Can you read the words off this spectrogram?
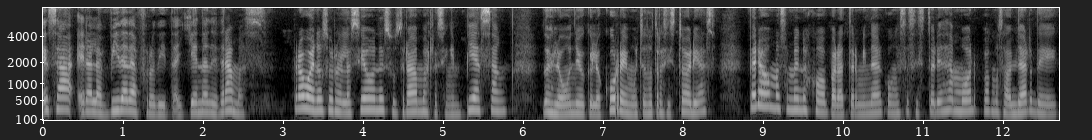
Esa era la vida de Afrodita, llena de dramas. Pero bueno, sus relaciones, sus dramas recién empiezan. No es lo único que le ocurre, hay muchas otras historias. Pero más o menos como para terminar con esas historias de amor, vamos a hablar de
